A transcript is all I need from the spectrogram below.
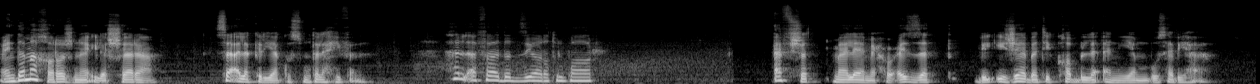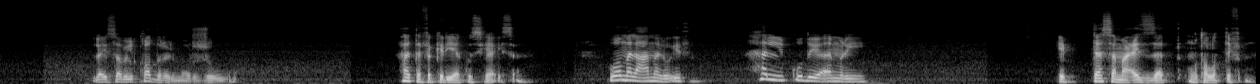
عندما خرجنا إلى الشارع سأل كرياكوس متلهفا هل أفادت زيارة البار؟ أفشت ملامح عزة بالإجابة قبل أن ينبس بها ليس بالقدر المرجو. هتف كرياكوس يائسا. وما العمل إذن؟ هل قضي أمري؟ ابتسم عزة متلطفا.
